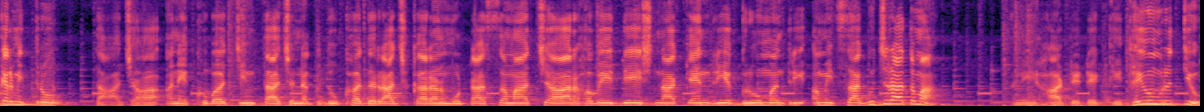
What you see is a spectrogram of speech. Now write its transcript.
નમસ્કાર મિત્રો. તાજા અને ખૂબ જ ચિંતાજનક, દુઃખદ રાજકારણ મોટા સમાચાર હવે દેશના કેન્દ્રીય ગૃહમંત્રી અમિત શાહ ગુજરાતમાં. અને હાર્ટ એટેકથી થયું મૃત્યુ.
